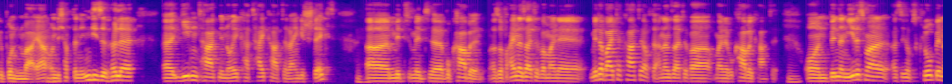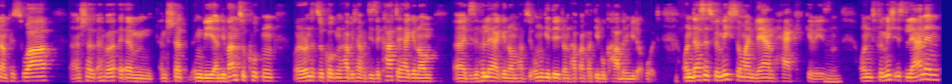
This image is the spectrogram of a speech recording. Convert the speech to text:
gebunden war, ja. Und ich habe dann in diese Hölle äh, jeden Tag eine neue Karteikarte reingesteckt mhm. äh, mit mit äh, Vokabeln. Also auf einer Seite war meine Mitarbeiterkarte, auf der anderen Seite war meine Vokabelkarte. Mhm. Und bin dann jedes Mal, als ich aufs Klo bin, am Pissoir, anstatt ähm, anstatt irgendwie an die Wand zu gucken oder runter zu gucken, habe ich einfach diese Karte hergenommen, äh, diese Hülle hergenommen, habe sie umgedreht und habe einfach die Vokabeln wiederholt. Und das ist für mich so mein Lernhack gewesen. Mhm. Und für mich ist Lernen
